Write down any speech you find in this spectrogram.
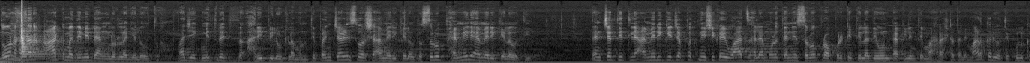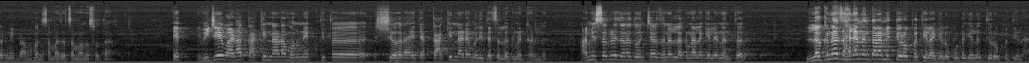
दोन हजार आठमध्ये मी बँगलोरला गेलो होतो. माझे एक मित्र तिथं हरिपिल उठला म्हणून. ते पंचेचाळीस वर्ष अमेरिकेला होतं. सर्व फॅमिली अमेरिकेला होती. त्यांच्या तिथल्या अमेरिकेच्या पत्नीशी काही वाद झाल्यामुळे त्यांनी सर्व प्रॉपर्टी तिला देऊन टाकली आणि ते महाराष्ट्रात आले. माळकरी होते कुलकर्णी ब्राह्मण समाजाचा माणूस होता. एक विजयवाडा काकीनाडा म्हणून एक तिथं शहर आहे त्या काकीनाड्यामध्ये त्याचं लग्न ठरलं. आम्ही सगळेजण दोन चार जण लग्नाला गेल्यानंतर लग्न झाल्यानंतर आम्ही तिरुपतीला गेलो. कुठं गेलो? तिरुपतीला.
